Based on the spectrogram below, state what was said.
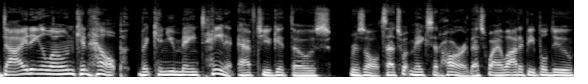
dieting alone can help, but can you maintain it after you get those results? That's what makes it hard. That's why a lot of people do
